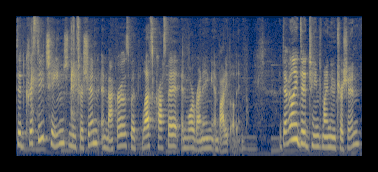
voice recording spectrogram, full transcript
Did Kristi change nutrition and macros with less CrossFit and more running and bodybuilding? I definitely did change my nutrition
